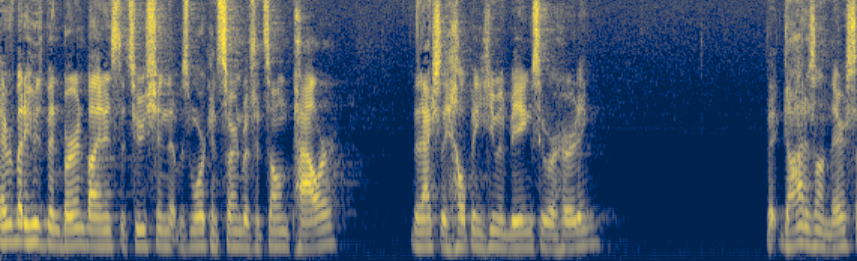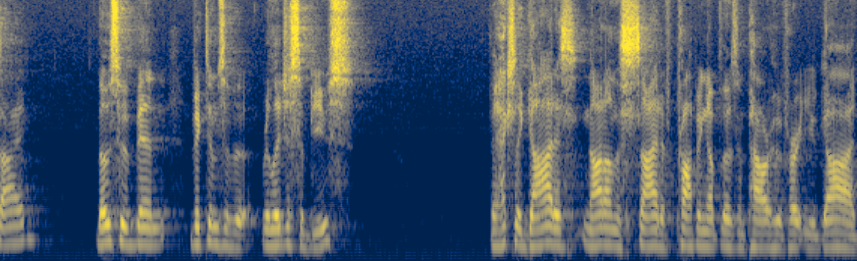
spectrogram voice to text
Everybody who's been burned by an institution that was more concerned with its own power than actually helping human beings who are hurting. That God is on their side. Those who have been victims of religious abuse. That actually God is not on the side of propping up those in power who've hurt you. God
